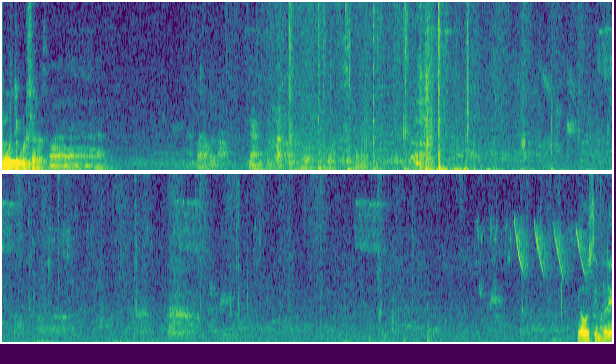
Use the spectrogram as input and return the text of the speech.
ಮೂರ್ತಿ ಕೊಡ್ಸ್ಯಾರ. ಅವ್ರು ಸೇಮ್ ಹಂಗೆ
